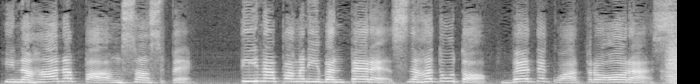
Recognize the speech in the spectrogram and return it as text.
Hinahanap pa ang suspect. Tina Panganiban Perez, nakatutok, 24 oras.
